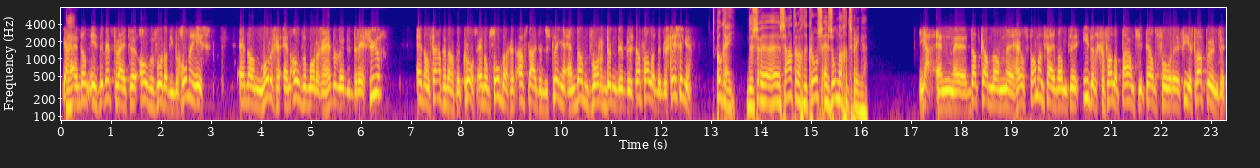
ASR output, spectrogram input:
Ja, ja, en dan is de wedstrijd uh, over voordat die begonnen is. En dan morgen en overmorgen hebben we de dressuur. En dan zaterdag de cross. En op zondag het afsluitende springen. En dan, worden de, dan vallen de beslissingen. Oké, okay, dus uh, zaterdag de cross en zondag het springen. Ja, en uh, dat kan dan heel spannend zijn. Want ieder gevallen paaltje telt voor vier strafpunten.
